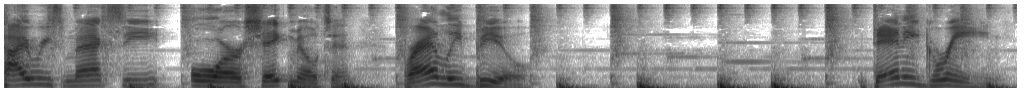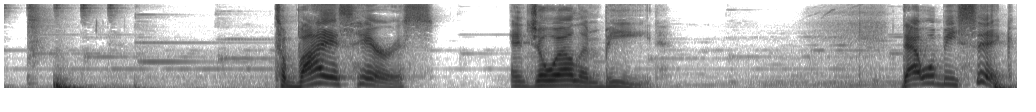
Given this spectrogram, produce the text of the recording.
Tyrese Maxey or Shake Milton, Bradley Beal, Danny Green, Tobias Harris, and Joel Embiid. That would be sick.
